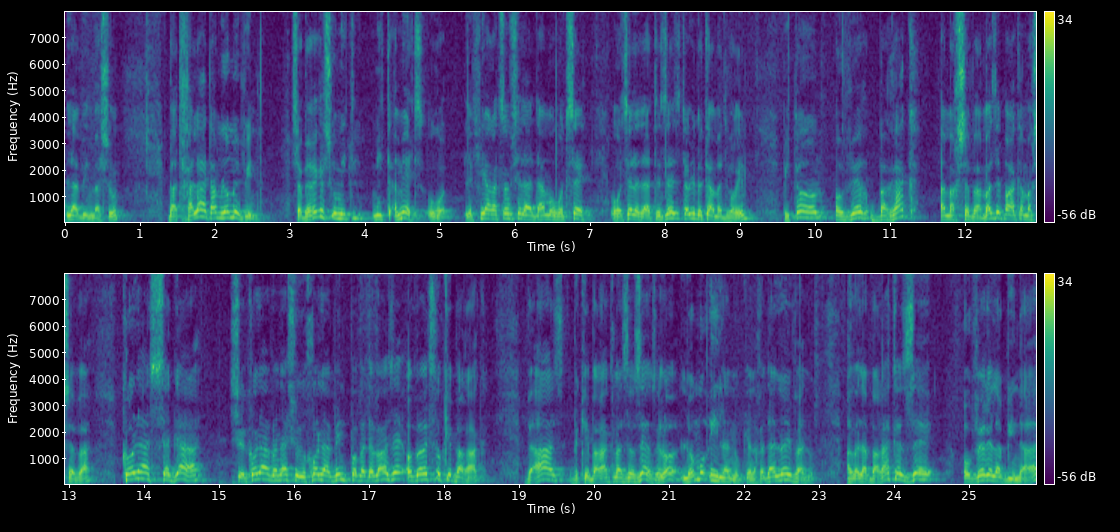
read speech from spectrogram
להבין משהו. בהתחלה אדם לא מבין. עכשיו, ברגע שהוא מת, מתאמץ, הוא, לפי הרצון של האדם, הוא רוצה, הוא רוצה לדעת את זה, זה תלוי בכמה דברים, פתאום עובר ברק המחשבה. מה זה ברק המחשבה? כל ההשגה, כל ההבנה שהוא יכול להבין פה בדבר הזה, עובר אצלו כברק, ואז, כברק מה זה עוזר? זה לא, לא מועיל לנו, כי אנחנו עדיין לא הבנו. אבל הברק הזה עובר אל הבינה,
